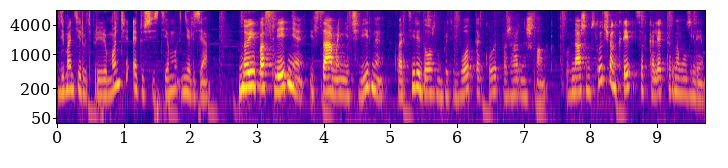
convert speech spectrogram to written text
Демонтировать при ремонте эту систему нельзя. Но и последнее, и самое неочевидное, в квартире должен быть вот такой вот пожарный шланг. В нашем случае он крепится в коллекторном узле.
